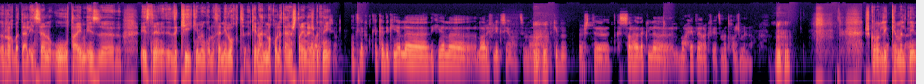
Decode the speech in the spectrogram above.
الرغبة تاع الإنسان و time is is the key كما نقولوا ثاني الوقت. كاين واحد المقولة تاع أينشتاين عجبتني؟ قلت لك قلت لك هذيك هي هذيك هي la réflexion. تما كيفاش تكسر هذاك المحيط اللي راك فيه تما تخرج منه. شكرا لك كمال الدين.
